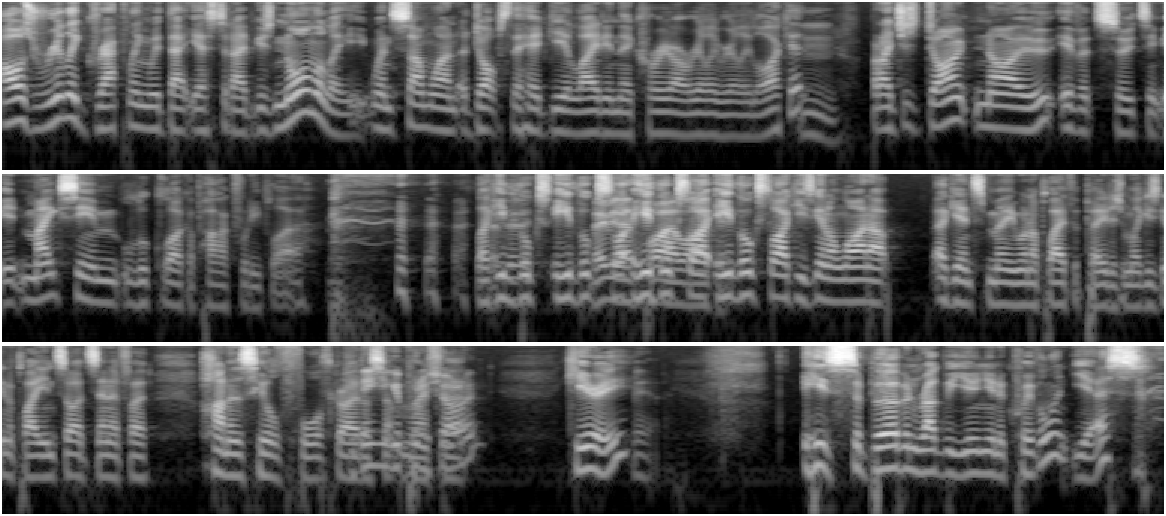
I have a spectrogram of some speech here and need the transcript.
I was really grappling with that yesterday because normally when someone adopts the headgear late in their career, I really, really like it. Hmm. But I just don't know if it suits him. It makes him look like a park footy player. like he looks, he looks Maybe like he looks like like he looks like he's going to line up against me when I play for Petersham. Like he's going to play inside centre for Hunters Hill fourth grade Do or you think you something could put a shot that. on him? Keary, Yeah. his suburban rugby union equivalent, yes.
